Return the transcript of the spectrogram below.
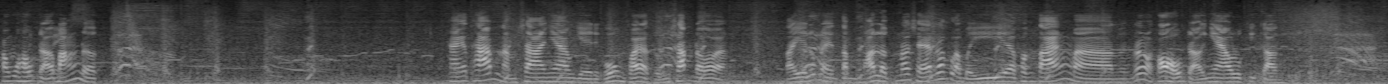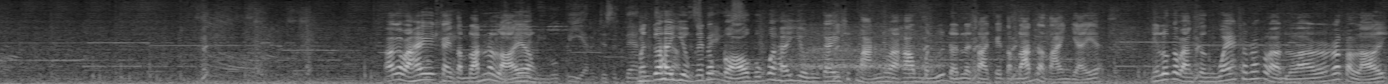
Không có hỗ trợ bắn được. Hai cái tháp nằm xa nhau về thì cũng không phải là thượng sách đâu các bạn. Tại vì lúc này tầm hỏa lực nó sẽ rất là bị phân tán mà rất là khó hỗ trợ nhau luôn khi cần. Đó các bạn thấy cây tầm đánh nó lợi không? Mình có thể dùng cây tốc độ cũng có thể dùng cây sức mạnh nhưng mà không mình quyết định là xài cây tầm đánh là tại như vậy á. Những lúc các bạn cần quét nó rất là, là rất là lợi.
